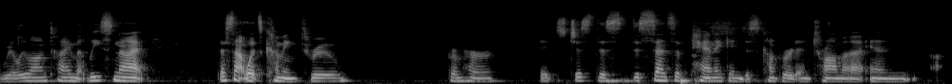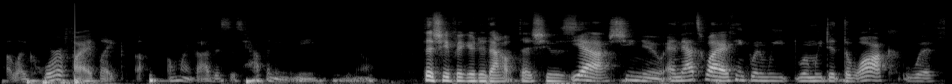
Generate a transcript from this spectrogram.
really long time at least not that's not what's coming through from her it's just this this sense of panic and discomfort and trauma and uh, like horrified like oh my god this is happening to me you know That she figured it out. That she was. yeah, she knew, and that's why I think when we when we did the walk with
